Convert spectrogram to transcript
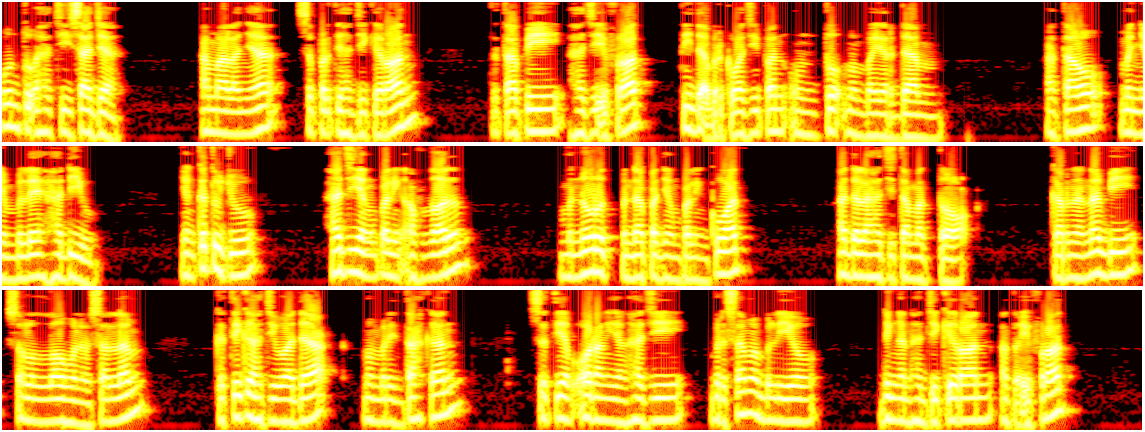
untuk haji saja. Amalannya seperti haji kiron, tetapi haji ifrat tidak berkewajiban untuk membayar dam atau menyembelih hadiu. Yang ketujuh, haji yang paling afdal menurut pendapat yang paling kuat adalah haji tamattu. Karena Nabi sallallahu alaihi wasallam ketika haji wada memerintahkan setiap orang yang haji bersama beliau dengan haji kiran atau ifrat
